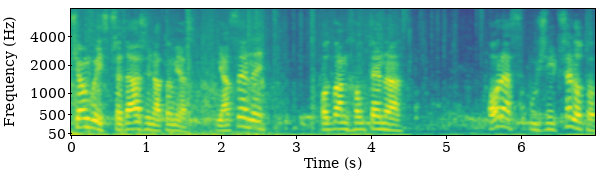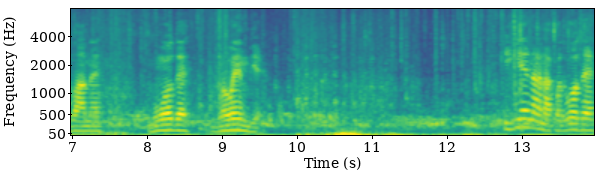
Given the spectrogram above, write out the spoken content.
W ciągłej sprzedaży natomiast Janseny od Van Houtena oraz później przelotowane młode gołębie. Higiena na podłodze,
